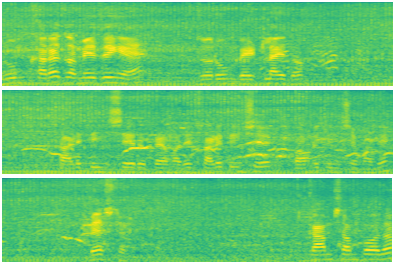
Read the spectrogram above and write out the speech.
रूम खरंच अमेझिंग आहे. जो रूम भेटला आहे तो. साडेतीनशे रुपयामध्ये साडेतीनशे पावणे तीनशेमध्ये बेस्ट आहे. काम संपवलं.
